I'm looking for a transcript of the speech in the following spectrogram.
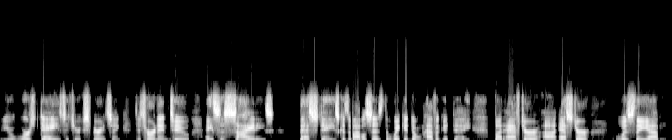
your worst days that you're experiencing to turn into a society's best days because the bible says the wicked don't have a good day but after uh, esther was the um,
